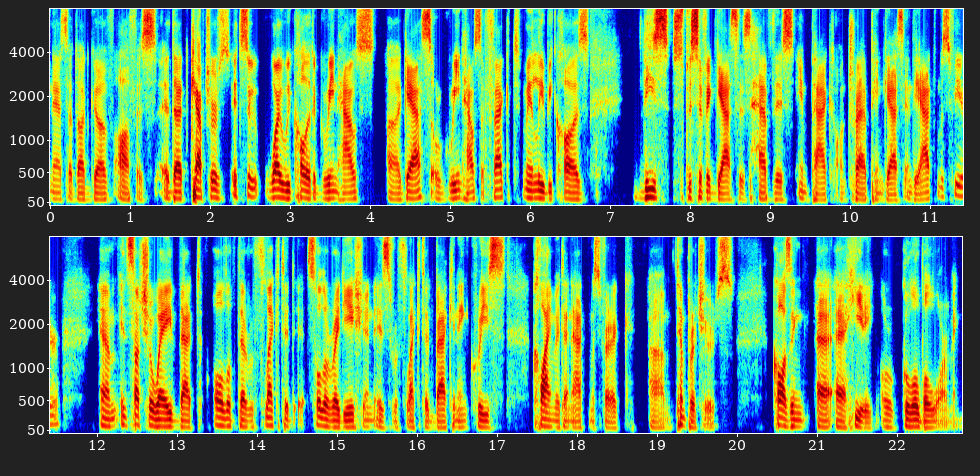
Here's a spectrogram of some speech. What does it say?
nasa.gov office uh, that captures, it's a, why we call it a greenhouse uh, gas or greenhouse effect, mainly because these specific gases have this impact on trapping gas in the atmosphere um, in such a way that all of the reflected solar radiation is reflected back in increased climate and atmospheric um, temperatures, causing a, a heating or global warming.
